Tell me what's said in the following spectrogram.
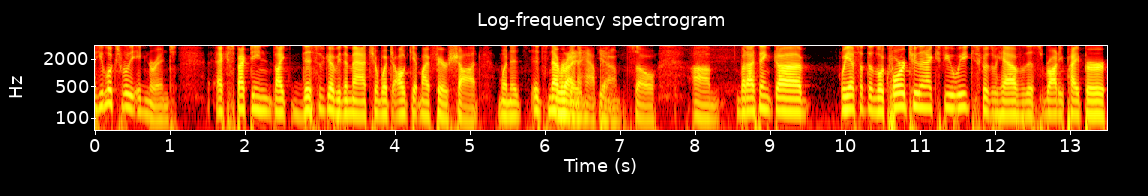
he looks really ignorant, expecting like this is gonna be the match in which I'll get my fair shot when it's it's never gonna happen. yeah. So, um, but I think uh, we have something to look forward to the next few weeks because we have this Roddy Piper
